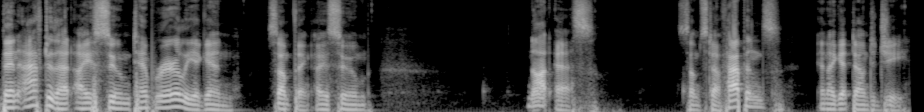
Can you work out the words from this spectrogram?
Then after that, I assume temporarily again something. I assume not S. Some stuff happens, and I get down to G.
